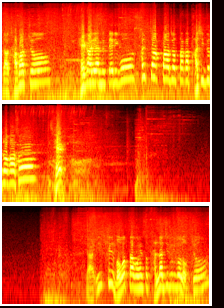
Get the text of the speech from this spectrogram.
자 잡았죠 대가리 한 대 때리고 살짝 빠졌다가 다시 들어가서 대 자, 1킬 먹었다고 해서 달라지는 건 없죠.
